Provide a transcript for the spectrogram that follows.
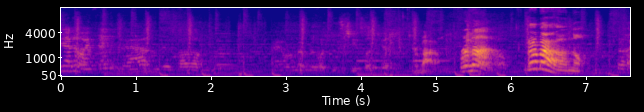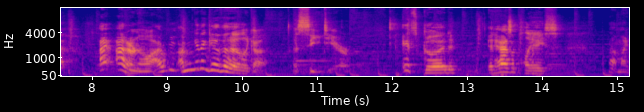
Yeah, no, I think that with, um, I don't remember what this cheese was again. Romano. Romano. Romano. Go ahead. I, I don't know. I, I'm gonna give it a, like a, a C tier. It's good. It has a place. Not my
